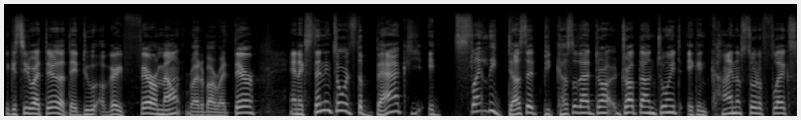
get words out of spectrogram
you can see right there that they do a very fair amount right about right there. And extending towards the back, it slightly does it because of that drop down joint. It can kind of sort of flex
